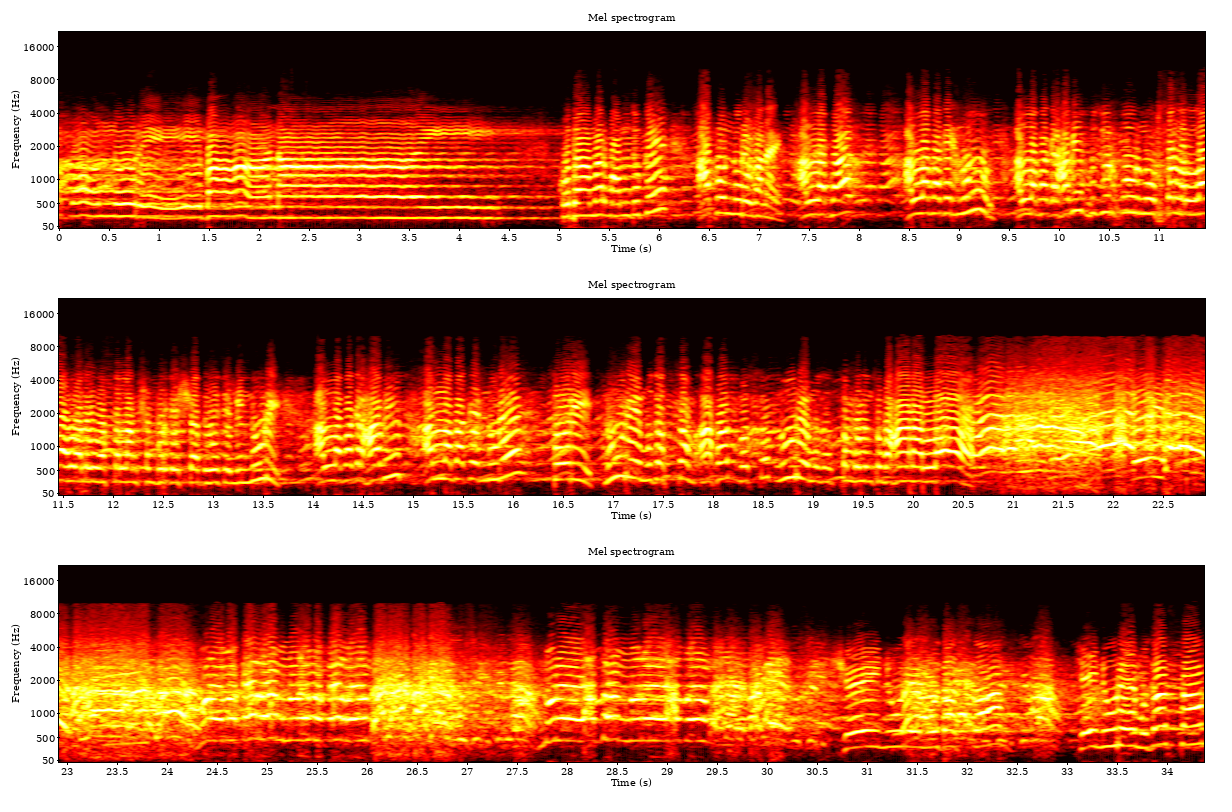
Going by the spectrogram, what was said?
আপন রে বানাই খোদা আমার মামদুকে আপন নূরে বানায় আল্লাহ পাক আল্লাহ পাকের নূর আল্লাহ পাকের হাবিব হুজুরপুর নূর সাল্লাল্লাহু আলাইহি ওয়াসাল্লাম সম্পর্কে ইরশাদ হয়েছে মিন নূরি। আল্লাহ পাকের হাবিব আল্লাহ পাকের নূরে তরি নূরে মুজাসসাম, আফাত মস্তক নূরে মুজাসসাম বলেন সুবহানাল্লাহ। সেই নূরে মুজাসম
